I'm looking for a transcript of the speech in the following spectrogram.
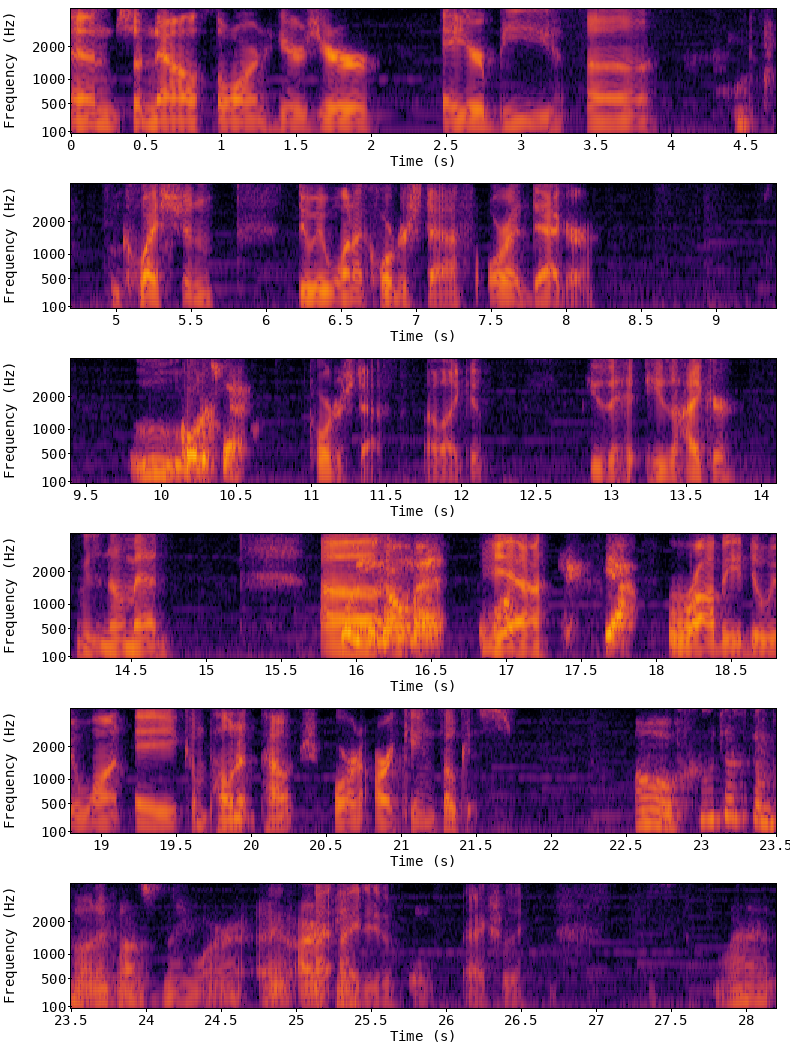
and so now Thorn, here's your A or B uh, question: Do we want a quarterstaff or a dagger? Ooh. Quarterstaff. Quarterstaff. I like it. He's a he's a hiker. He's a nomad. well, Uh, you know, Matt. yeah. Yeah. Robbie, do we want a component pouch or an arcane focus? Oh, who does component pouches anymore? An I, I do actually. What? What?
